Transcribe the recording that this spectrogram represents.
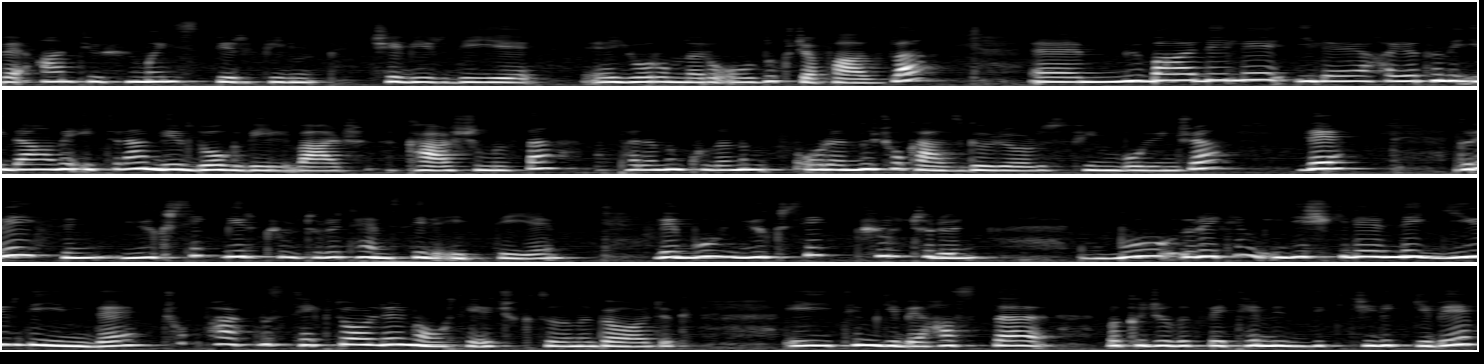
ve antihümanist bir film çevirdiği e, yorumları oldukça fazla. E, mübadele ile hayatını idame ettiren bir Dogville var karşımızda. Paranın kullanım oranını çok az görüyoruz film boyunca ve Grace'in yüksek bir kültürü temsil ettiği ve bu yüksek kültürün bu üretim ilişkilerine girdiğinde çok farklı sektörlerin ortaya çıktığını gördük. Eğitim gibi, hasta bakıcılık ve temizlikçilik gibi,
